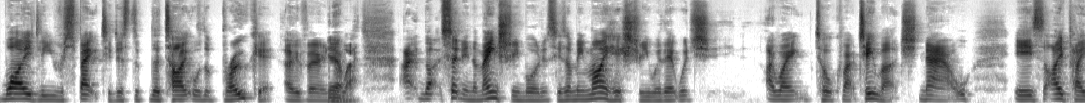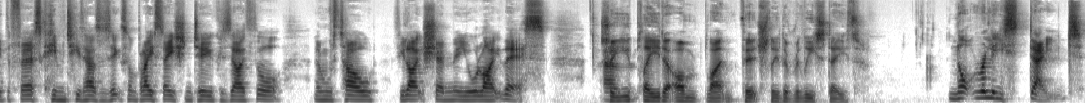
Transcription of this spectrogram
widely respected as the, the title that broke it over in Yeah. the West. I, certainly in the mainstream audiences. I mean, my history with it, which I won't talk about too much now, is that I played the first game in 2006 on PlayStation 2 because I thought and was told if you like Shenmue, you'll like this. So you Um, played it on like virtually the release date. Not release date,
